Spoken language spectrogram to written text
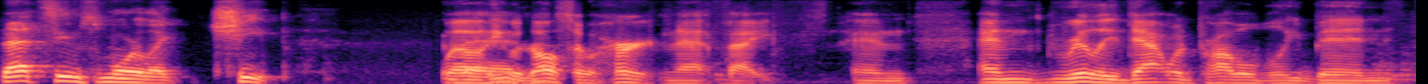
That seems more like cheap. Well, he was also hurt in that fight. And and really that would probably been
